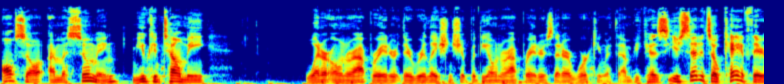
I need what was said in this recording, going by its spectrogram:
also, I'm assuming you can tell me what are owner operator their relationship with the owner operators that are working with them because you said it's okay if they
